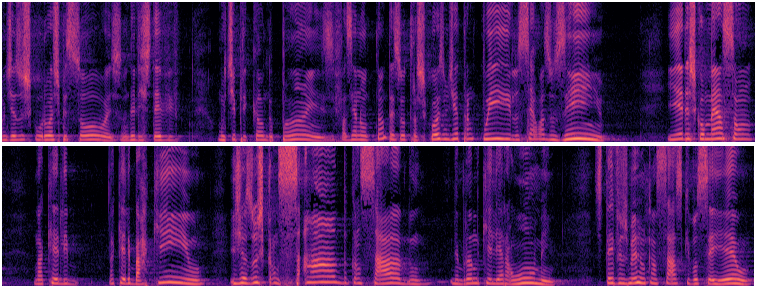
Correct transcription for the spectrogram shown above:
onde Jesus curou as pessoas, onde ele esteve multiplicando pães e fazendo tantas outras coisas, um dia tranquilo, céu azulzinho. E eles começam naquele, naquele barquinho, e Jesus cansado, cansado, lembrando que ele era homem, teve os mesmos cansaços que você e eu.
